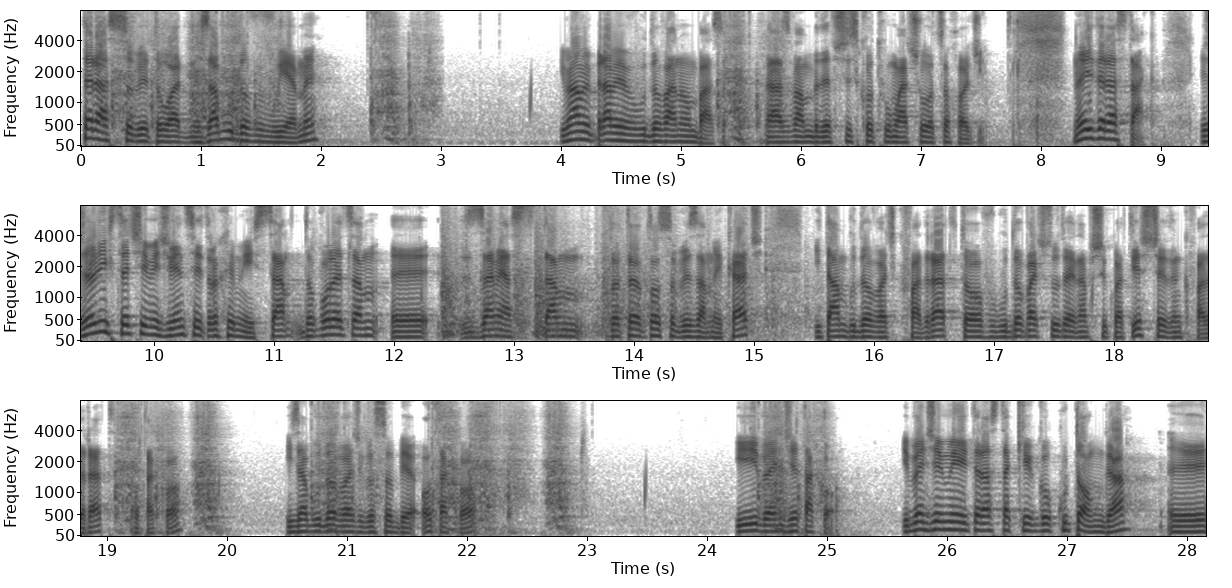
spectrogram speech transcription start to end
Teraz sobie to ładnie zabudowywujemy. I mamy prawie wybudowaną bazę. Teraz wam będę wszystko tłumaczył o co chodzi. No i teraz tak. Jeżeli chcecie mieć więcej trochę miejsca, to polecam y, zamiast tam to, to, to sobie zamykać i tam budować kwadrat, to wbudować tutaj na przykład jeszcze jeden kwadrat, o tako. I zabudować go sobie o tako. I będzie tako. I będziemy mieli teraz takiego kutonga. y,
